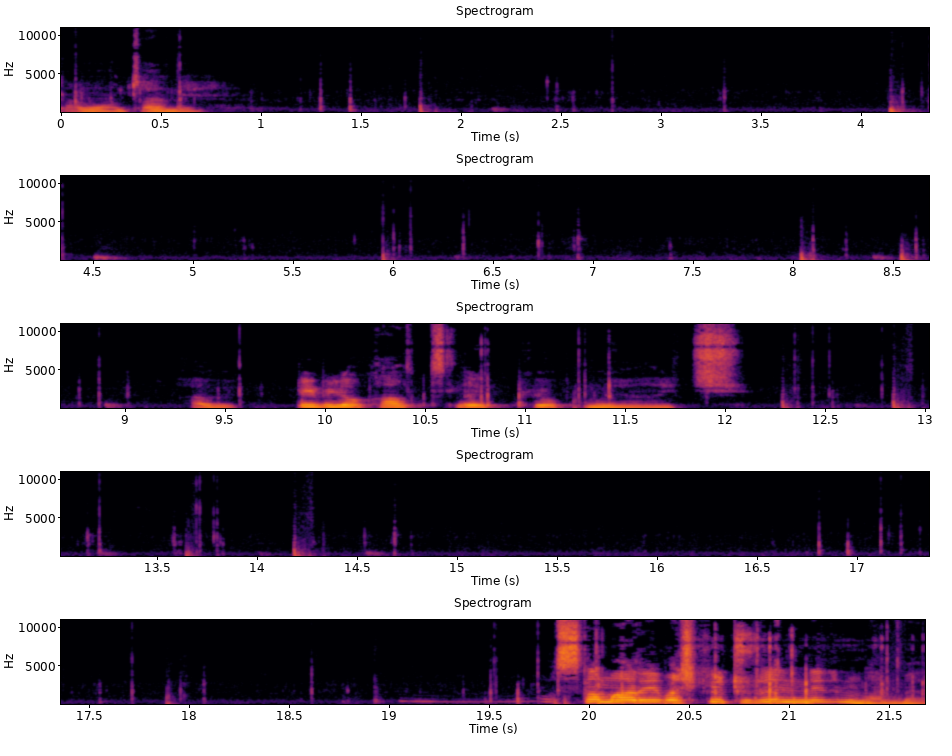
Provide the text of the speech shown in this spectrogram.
Tamam 10 tane. Abi bir blok altlık yok mu ya hiç? Aslında mağaraya başka türlü inerim lan ben.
